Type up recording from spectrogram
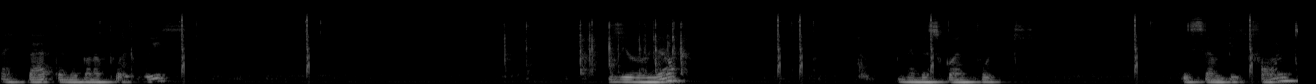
like that then we're gonna put width Uriel and then let's go and put this um, big font.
